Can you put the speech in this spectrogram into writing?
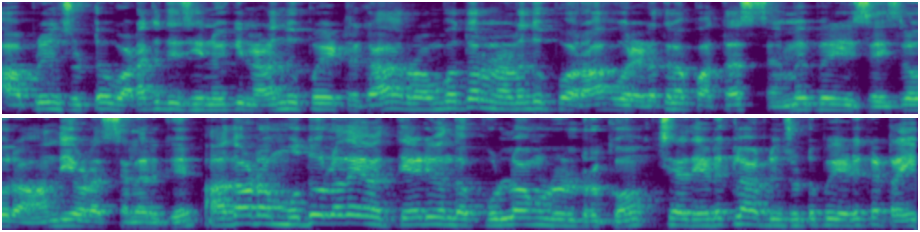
அப்படின்னு சொல்லிட்டு வடக்கு திசையை நோக்கி நடந்து போயிட்டு இருக்கா. ரொம்ப தூரம் நடந்து போறா. ஒரு இடத்துல பார்த்தா செம்ம பெரிய சைஸ்ல ஒரு ஆந்தியோட சிலை இருக்கு. அதோட முதுகுல தான் இவ தேடி வந்த புல்லாங்குழல் இருக்கும். சரி அதை எடுக்கலாம் அப்படின்னு சொல்லிட்டு போய் எடுக்க ட்ரை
